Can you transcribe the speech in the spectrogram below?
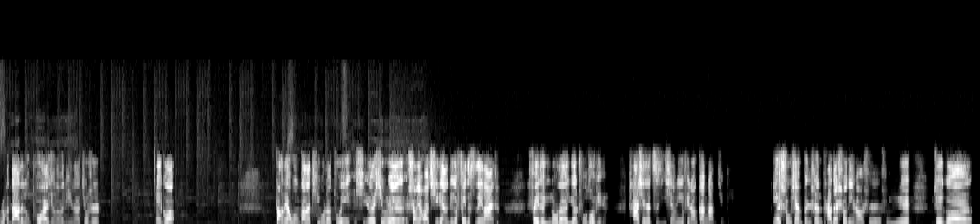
或者很大的这种破坏性的问题呢？就是这个。当年我们刚才提过的，作为呃行月商业化起点的这个 Fate Stay Night，Fate 宇宙的原初作品，它现在自己陷入一个非常尴尬的境地，因为首先本身它在设定上是属于这个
